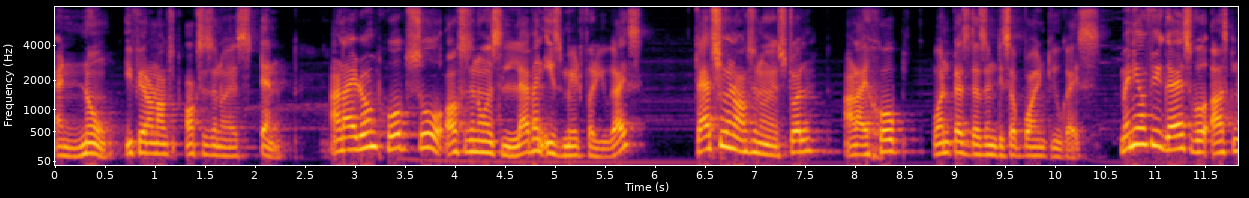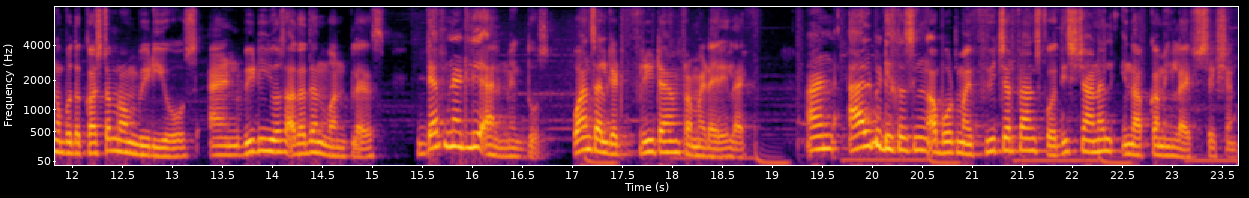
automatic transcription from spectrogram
and no if you're on OxygenOS 10 and I don't hope so OxygenOS 11 is made for you guys. Catch you in OxygenOS 12 and I hope OnePlus doesn't disappoint you guys. Many of you guys were asking about the custom ROM videos and videos other than OnePlus. Definitely I'll make those once I'll get free time from my daily life. And I'll be discussing about my future plans for this channel in the upcoming live session,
